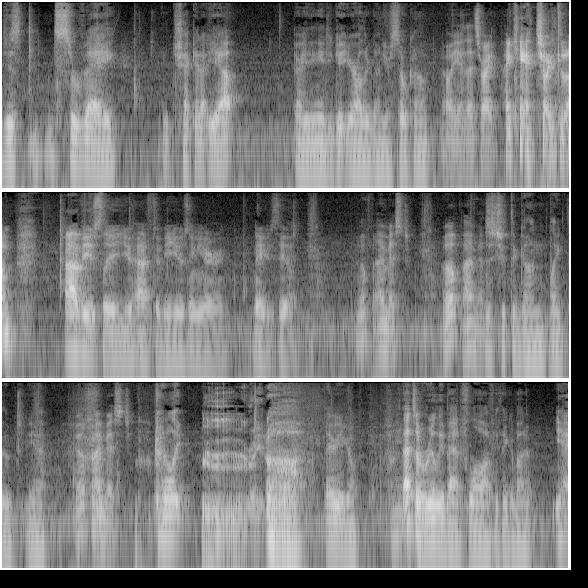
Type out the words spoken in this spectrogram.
just survey and check it out. Yep. All right, you need to get your other gun, You're your SOCOM. Oh yeah, that's right. I can't drink them. Obviously, you have to be using your Navy SEAL. Oop, I missed. Oop, I missed. Just shoot the gun, like the yeah, Oop, I missed. kind of like right. Oh, there you go. That's a really bad flaw if you think about it. Yeah,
